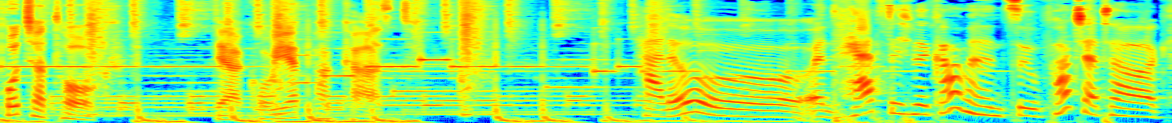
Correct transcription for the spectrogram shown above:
Pocha Talk, der Korea Podcast. Hallo und herzlich willkommen zu Pocha Talk,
